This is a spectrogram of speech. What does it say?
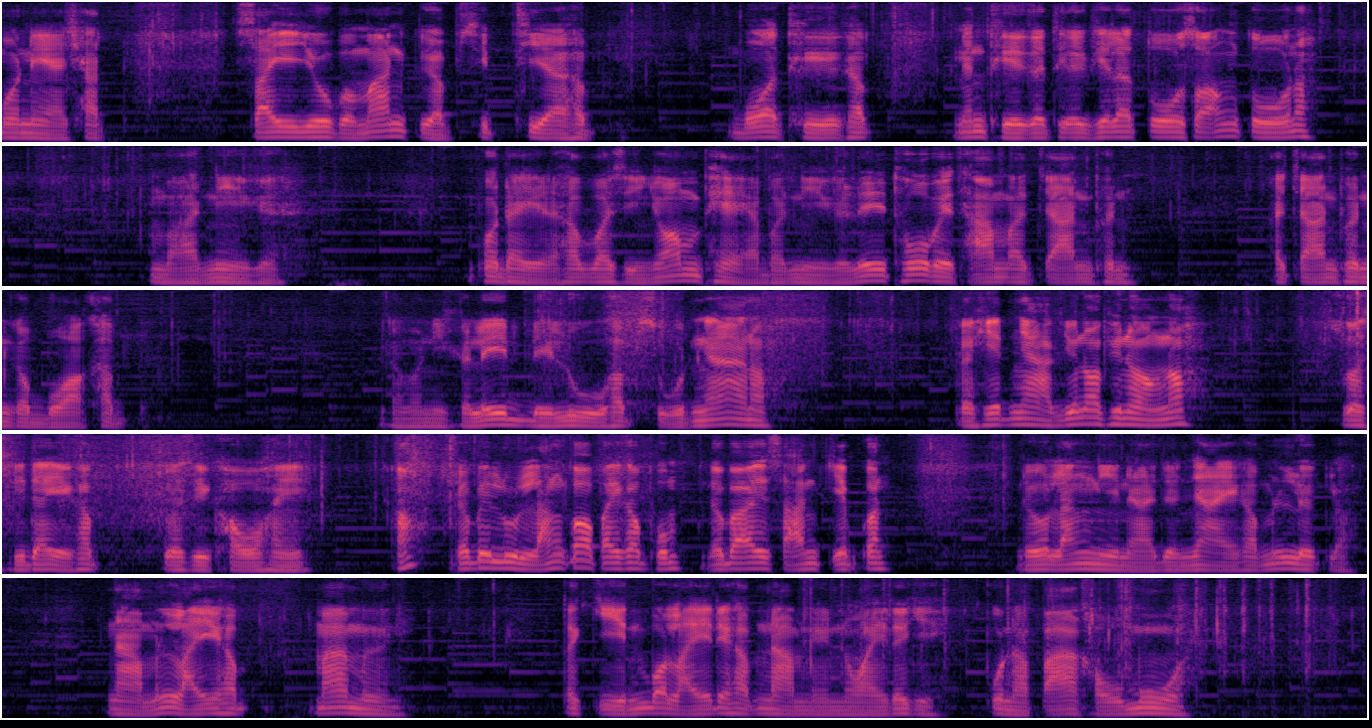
บ่แน่ชัดใส่อยู่ประมาณเกือบ10เทียครับบ่ถือครับ แม่นถือก็ถือทีละตัวสองตัวเนาะบาดนี้ก็บ่ได้แล้วครับว่าสิย้อมแพ้บาดนี้ก็เลยโทรไปถามอาจารย์เพิ่นอาจารย์เพิ่นก็บอกครับแล้ววันนี้ก็เลยได้รู้ครับสูตรง่าเนาะก็เฮ็ดยากอยู่เนาะพี่น้องเนาะส่วนสิได้ครับส่วนสิเขาให้เอาเดี๋ยวไปลุ่นหลังต่อไปครับผมเดี๋ยวใบสารเก็บก่อนเดี๋ยวหลังนี้น่าจะใหญ่ครับมันเลึกแล้วน้ำมันไหลครับ มามือนี่ตะกีนบ่ไหลได้ครับน้ำน้อยๆตะกี้ปุ่นปลาเขามั่ว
